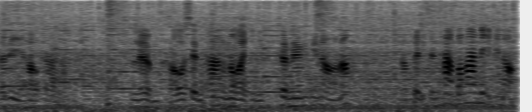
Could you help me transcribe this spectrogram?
แล้วนี่เขาก็เริ่มเขาเส้นทางหน่อยอีกเท่านึงพี่น้องเนาะเป็นเส้นทางประมาณนี้พี่น้อง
